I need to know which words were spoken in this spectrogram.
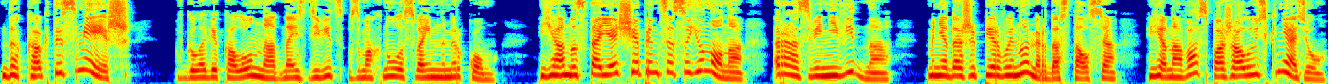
«Да как ты смеешь?» В голове колонны одна из девиц взмахнула своим номерком. «Я настоящая принцесса Юнона! Разве не видно? Мне даже первый номер достался. Я на вас пожалуюсь князю».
